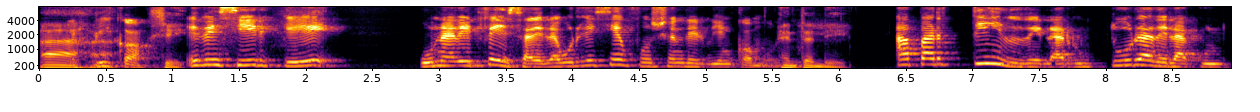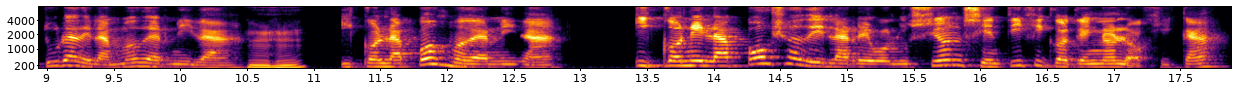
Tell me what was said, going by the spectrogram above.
¿Me Ajá, explico? sí. Es decir, que una defensa de la burguesía en función del bien común. Entendí. A partir de la ruptura de la cultura de la modernidad y con la posmodernidad y con el apoyo de la revolución científico-tecnológica,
